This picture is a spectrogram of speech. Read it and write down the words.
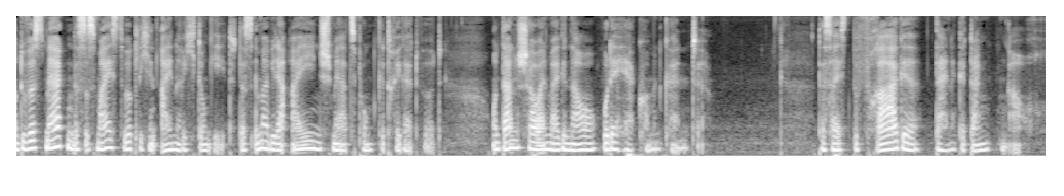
Und du wirst merken, dass es meist wirklich in eine Richtung geht, dass immer wieder ein Schmerzpunkt getriggert wird. Und dann schau einmal genau, wo der herkommen könnte. Das heißt, befrage deine Gedanken auch.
